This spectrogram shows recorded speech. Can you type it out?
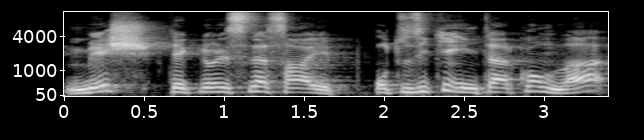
Mesh teknolojisine sahip 32 intercomla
